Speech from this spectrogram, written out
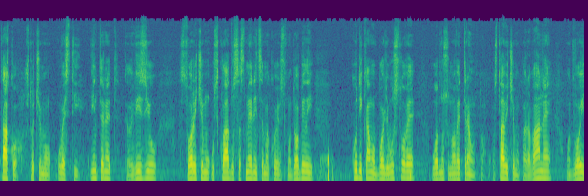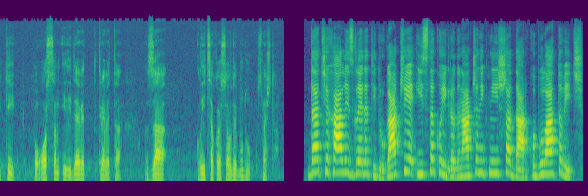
tako što ćemo uvesti internet, televiziju, stvorit ćemo u skladu sa smernicama koje smo dobili kudi kamo bolje uslove u odnosu na ove trenutno. Postavit ćemo paravane, odvojiti po 8 ili 9 kreveta za lica koje se ovde budu smeštala. Da će hala izgledati drugačije, istako i gradonačelnik Niša Darko Bulatović.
